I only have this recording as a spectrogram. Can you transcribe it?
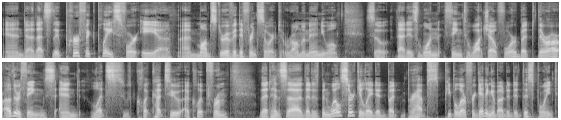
And uh, that's the perfect place for a, uh, a, mobster of a different sort, Rahm Emanuel. So that is one thing to watch out for, but there are other things. And let's cl- cut to a clip from that has uh, that has been well circulated, but perhaps people are forgetting about it at this point,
